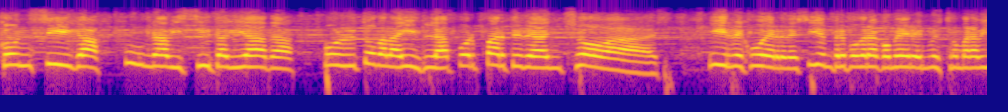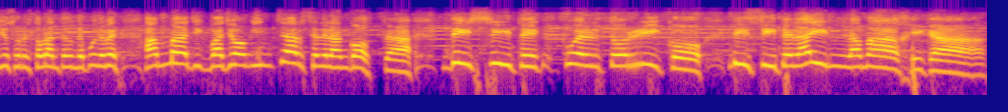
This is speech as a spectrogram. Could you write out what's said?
consiga una visita guiada por toda la isla por parte de Anchoas. Y recuerde, siempre podrá comer en nuestro maravilloso restaurante donde puede ver a Magic Bayón hincharse de langosta. Visite Puerto Rico, visite la isla mágica.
